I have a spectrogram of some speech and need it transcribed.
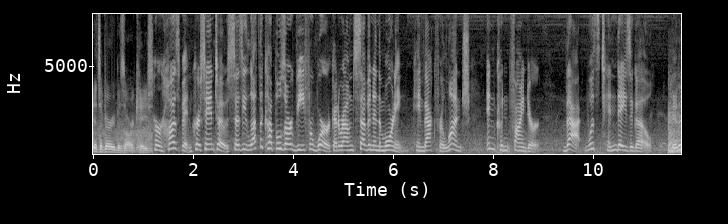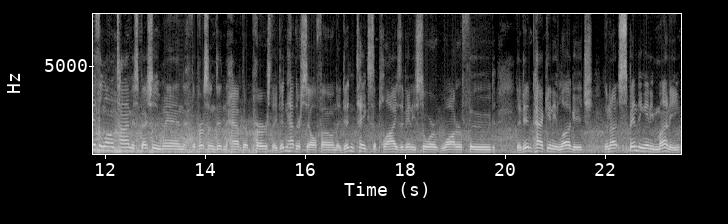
It's a very bizarre case. Her husband, Chris Santos, says he left the couple's RV for work at around 7 in the morning, came back for lunch, and couldn't find her. That was 10 days ago. It is a long time, especially when the person didn't have their purse, they didn't have their cell phone, they didn't take supplies of any sort, water, food, they didn't pack any luggage, they're not spending any money.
